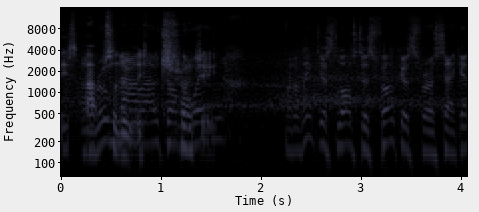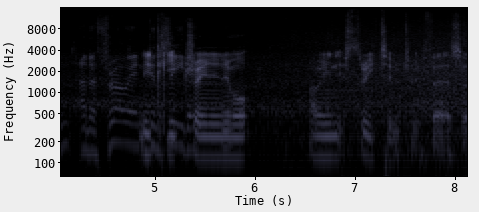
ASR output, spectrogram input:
it's And Rumnau absolutely out on the tragic. Well, I think just lost his focus for a second and a throw in Need to keep conceded. training him up. I mean, it's 3 2 to be fair, so.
